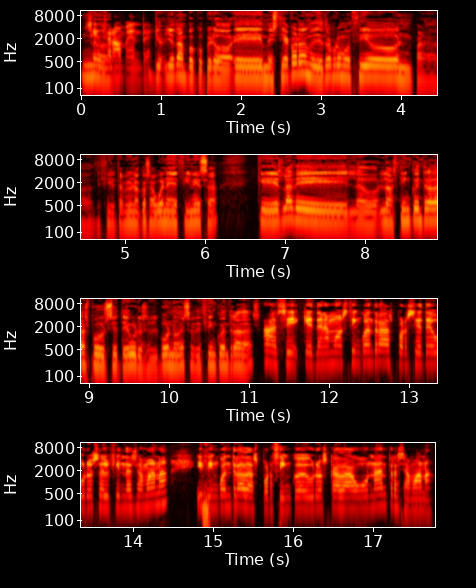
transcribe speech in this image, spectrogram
sinceramente. Yo, yo, tampoco, pero eh, me estoy acordando de otra promoción, para decir también una cosa buena de Cinesa, que es la de las cinco entradas por 7 euros, el bono ese de cinco entradas. Ah, sí, que tenemos cinco entradas por 7 euros el fin de semana y cinco entradas por 5 euros cada una entre semana.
